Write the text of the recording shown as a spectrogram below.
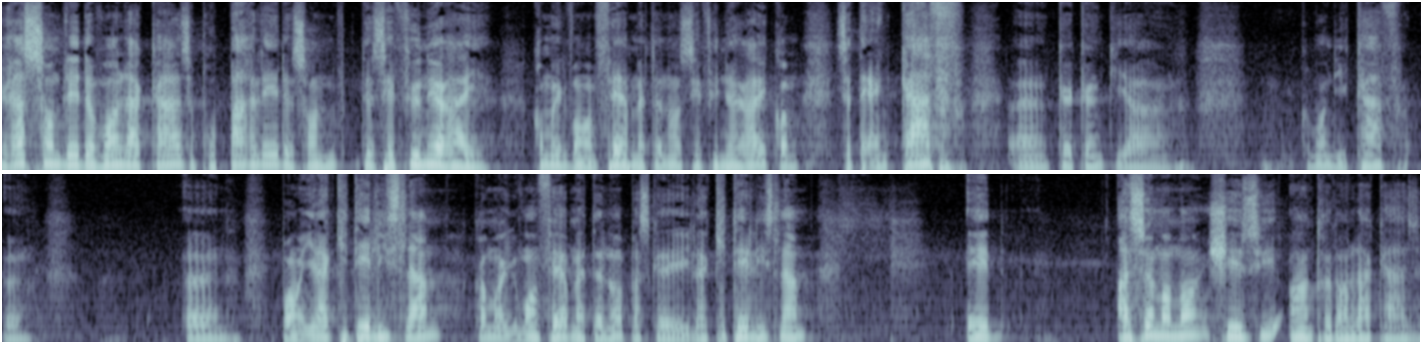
rassemblés devant la case pour parler de, ses funérailles. Comment ils vont faire maintenant ses funérailles Comme c'était un CAF, un- quelqu'un qui a. Comment on dit CAF Euh, euh, Bon, il a quitté l'islam. Comment ils vont faire maintenant Parce qu'il a quitté l'islam. Et à ce moment, Jésus entre dans la case.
